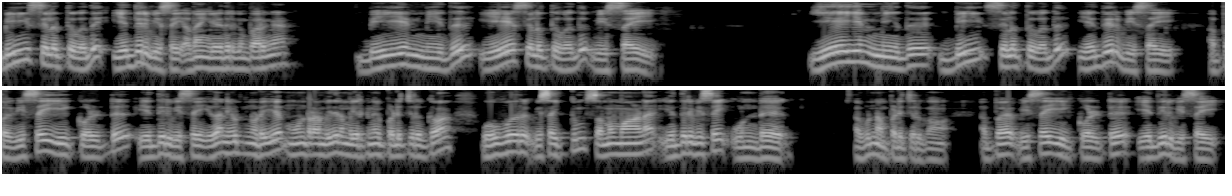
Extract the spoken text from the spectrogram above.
பி செலுத்துவது எதிர் விசை. அதான் இங்கே எழுதியிருக்கேன் பாருங்க. பியின் மீது ஏ செலுத்துவது விசை. ஏயின் மீது பி செலுத்துவது எதிர் விசை. அப்போ விசை ஈக்குவல் டு எதிர் விசை. இதான் நியூட்டனுடைய மூன்றாம் விதி. நம்ம ஏற்கனவே படிச்சிருக்கோம். ஒவ்வொரு விசைக்கும் சமமான எதிர் விசை உண்டு. அப்படின்னு நம்ம படிச்சிருக்கோம். அப்போ விசை ஈக்குவல் டு எதிர் விசை.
